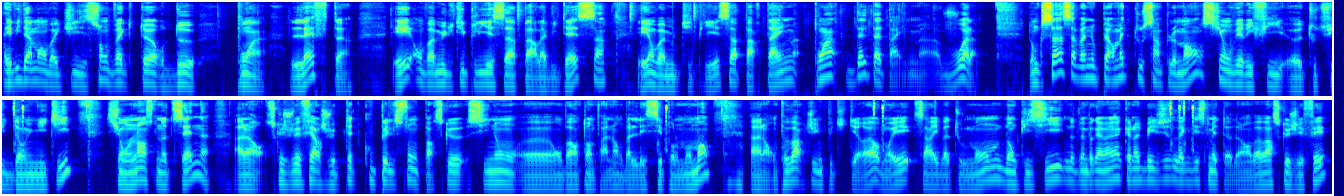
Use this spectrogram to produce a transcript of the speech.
Évidemment, on va utiliser son vecteur de .left et on va multiplier ça par la vitesse et on va multiplier ça par time.deltaTime. Voilà. Donc ça, ça va nous permettre tout simplement, si on vérifie euh, tout de suite dans Unity, si on lance notre scène, alors ce que je vais faire, je vais peut-être couper le son parce que sinon euh, on va entendre, enfin non, on va le laisser pour le moment. Alors on peut voir que j'ai une petite erreur, vous voyez, ça arrive à tout le monde. Donc ici, notre cannot be used like this method. Alors on va voir ce que j'ai fait.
